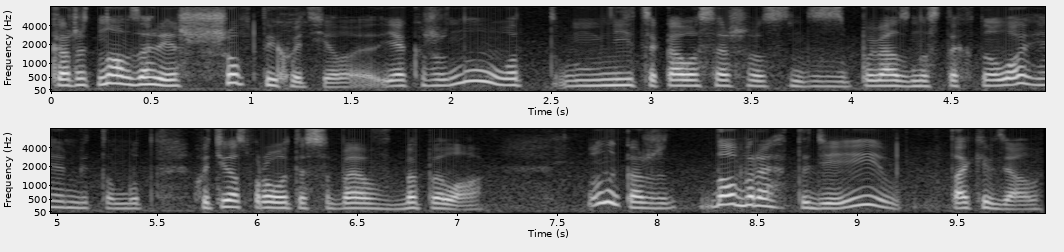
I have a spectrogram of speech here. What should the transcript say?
кажуть, ну а взагалі, що б ти хотіла? Я кажу, ну от мені цікаво все, що пов'язано з технологіями, тому от хотіла спробувати себе в БПЛА. Вони кажуть, добре, тоді і так і взяли.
